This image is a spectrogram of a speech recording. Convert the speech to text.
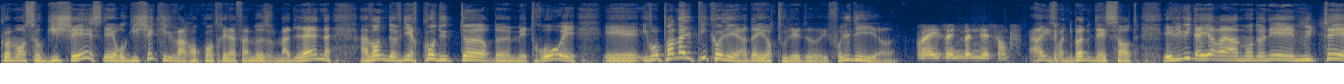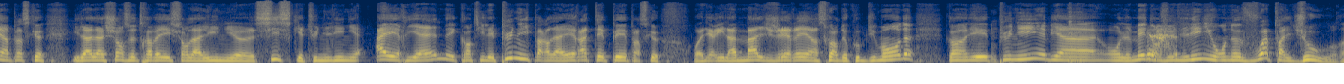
commence au guichet, c'est d'ailleurs au guichet qu'il va rencontrer la fameuse Madeleine, avant de devenir conducteur de métro, et, et ils vont pas mal picoler hein, d'ailleurs tous les deux, il faut le dire. Ouais, ils ont une bonne descente. Ah, ils ont une bonne descente. Et lui, d'ailleurs, à un moment donné, est muté, hein, parce que il a la chance de travailler sur la ligne euh, 6, qui est une ligne aérienne. Et quand il est puni par la RATP, parce que, on va dire, il a mal géré un soir de Coupe du Monde, quand il est puni, eh bien, on le met dans une ligne où on ne voit pas le jour.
